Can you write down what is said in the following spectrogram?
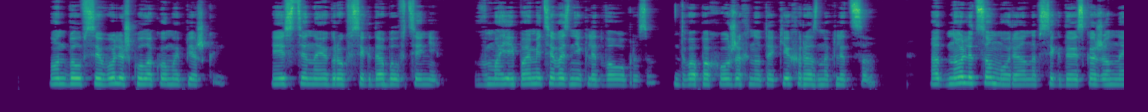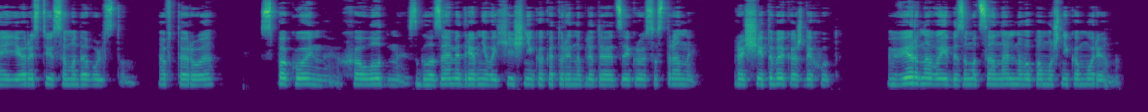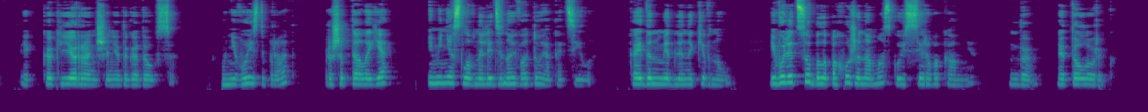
Он был всего лишь кулаком и пешкой. Истинный игрок всегда был в тени. В моей памяти возникли два образа. Два похожих, но таких разных лица. Одно лицо моря, навсегда искаженное яростью и самодовольством, а второе – спокойное, холодное, с глазами древнего хищника, который наблюдает за игрой со стороны, просчитывая каждый ход. Верного и безэмоционального помощника Мориана. И как я раньше не догадался. «У него есть брат?» – прошептала я, и меня словно ледяной водой окатило. Кайден медленно кивнул. Его лицо было похоже на маску из серого камня. «Да, это Лорик.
